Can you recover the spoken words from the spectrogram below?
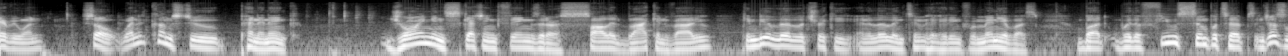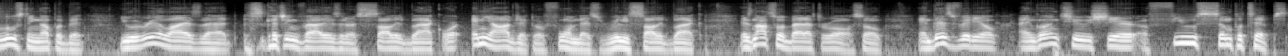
everyone. So when it comes to pen and ink, drawing and sketching things that are solid black in value can be a little tricky and a little intimidating for many of us. But with a few simple tips and just loosening up a bit, you will realize that sketching values that are solid black or any object or form that's really solid black is not so bad after all. So in this video, I'm going to share a few simple tips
